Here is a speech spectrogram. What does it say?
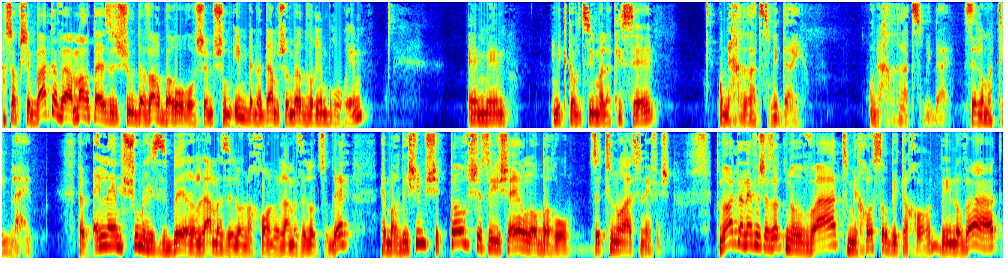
עכשיו כשבאת ואמרת איזשהו דבר ברור, או שהם שומעים בן אדם שאומר דברים ברורים, הם, הם מתכווצים על הכיסא, הוא נחרץ מדי. הוא נחרץ מדי, זה לא מתאים להם. עכשיו, אין להם שום הסבר למה זה לא נכון או למה זה לא צודק, הם מרגישים שטוב שזה יישאר לא ברור. זה תנועת נפש. תנועת הנפש הזאת נובעת מחוסר ביטחון, והיא נובעת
